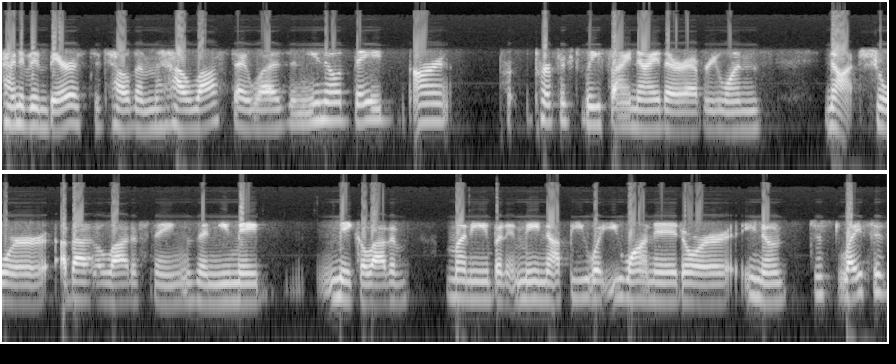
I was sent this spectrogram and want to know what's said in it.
kind of embarrassed to tell them how lost I was. And, you know, they aren't per- perfectly fine either. Everyone's not sure about a lot of things and you may make a lot of money but it may not be what you wanted or you know just life is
